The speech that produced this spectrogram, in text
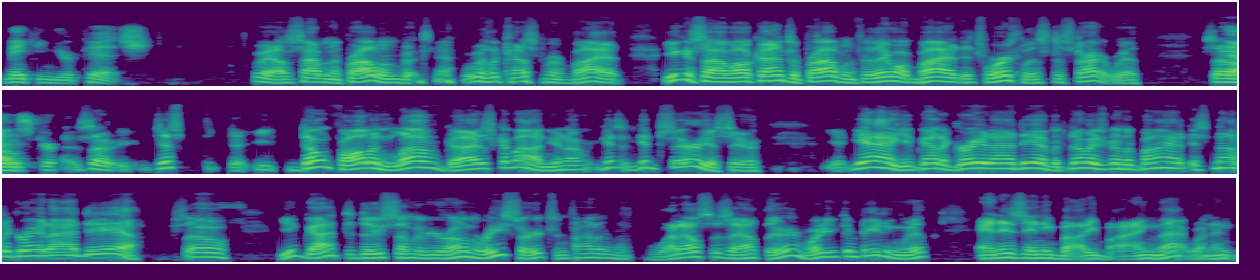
making your pitch. Well, solving the problem, but will the customer buy it? You can solve all kinds of problems. If they won't buy it, it's worthless to start with. So, so just don't fall in love, guys. Come on, you know, get get serious here yeah, you've got a great idea, but nobody's going to buy it. It's not a great idea. So you've got to do some of your own research and find out what else is out there what are you competing with, and is anybody buying that one? And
